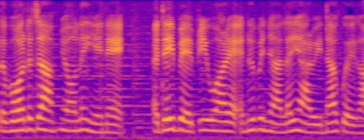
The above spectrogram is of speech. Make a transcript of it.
သဘောတကျမျှော်လင့်ရင်းနဲ့အတိတ်ပဲပြေးသွားတဲ့အနုပညာလက်ရာတွေနောက်ွယ်က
